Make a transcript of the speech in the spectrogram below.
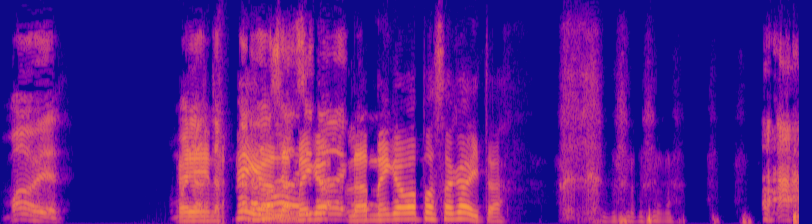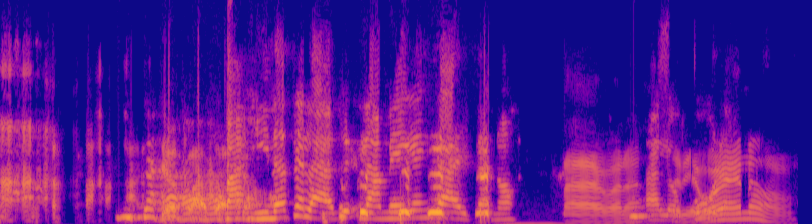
Vamos a ver. Eh, la mega, la, mega, de- la mega va a pasar gaita. Imagínate la, la mega en gaita, ¿no? Ah, bueno, sería locura. bueno.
